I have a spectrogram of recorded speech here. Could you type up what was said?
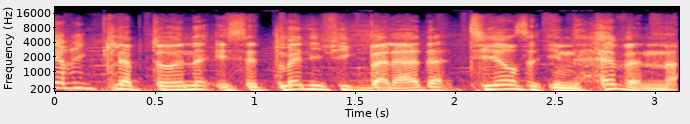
Eric Clapton et cette magnifique balade Tears in Heaven.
